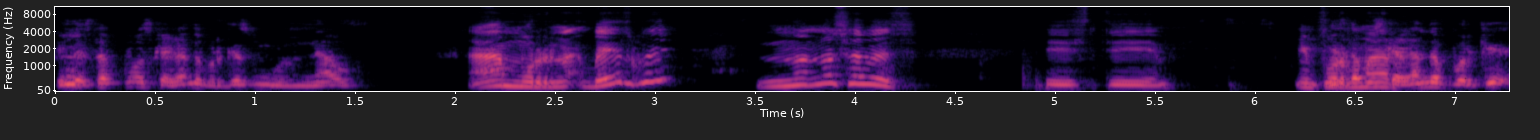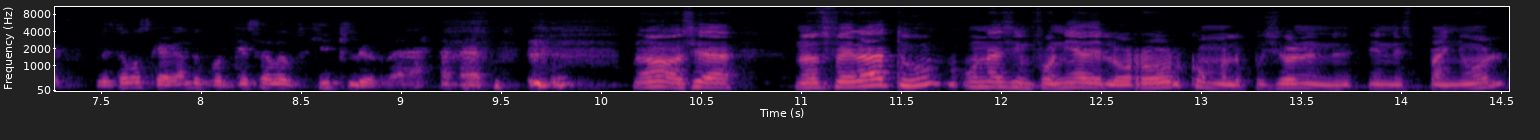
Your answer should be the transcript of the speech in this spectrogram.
y le estamos cagando porque es Murnau. Ah, Murna. ¿Ves, güey? No, no sabes. Este. Le estamos Informar. cagando porque, le estamos cagando porque es Adolf Hitler. No, o sea, Nosferatu, una sinfonía del horror, como le pusieron en, en español,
